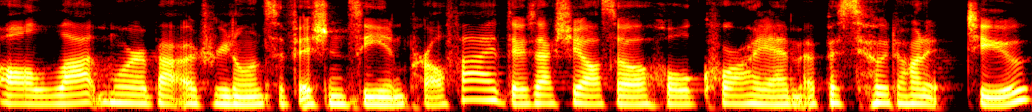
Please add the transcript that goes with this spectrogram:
a lot more about adrenal insufficiency in Pearl 5. There's actually also a whole Core IM episode on it too.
